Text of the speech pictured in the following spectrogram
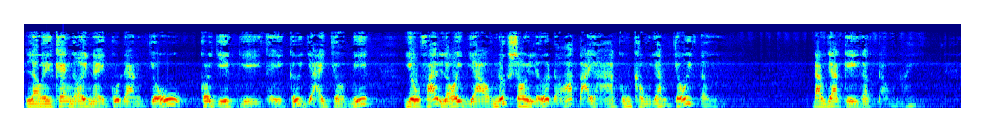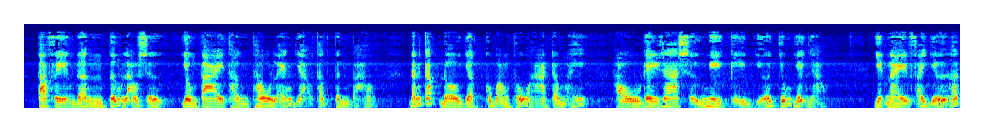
Lời khen ngợi này của đàn chủ có việc gì thì cứ dạy cho biết. Dù phải lội vào nước sôi lửa đỏ tại hạ cũng không dám chối từ. Đào Gia Kỳ gật đầu nói. Ta phiền đến tướng lão sư, dùng tài thần thâu lẻn vào thất tinh bảo. Đánh cắp đồ vật của bọn thủ hạ trong ấy. Hầu gây ra sự nghi kỵ giữa chúng với nhau. Việc này phải giữ hết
